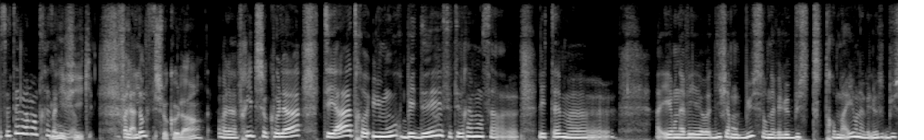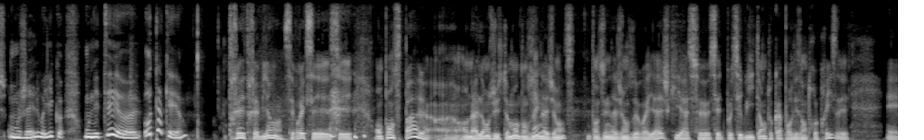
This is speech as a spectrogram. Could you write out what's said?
C'était vraiment très. Magnifique. Voilà, Frites, donc chocolat. voilà, frites, chocolat, théâtre, humour, BD, c'était vraiment ça, euh, les thèmes. euh, Et on avait euh, différents bus, on avait le bus Stromae, on avait le bus Angèle, vous voyez qu'on était euh, au taquet. Hein. Très très bien. C'est vrai que c'est on pense pas euh, en allant justement dans une agence, dans une agence de voyage qui a ce, cette possibilité en tout cas pour les entreprises et et,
